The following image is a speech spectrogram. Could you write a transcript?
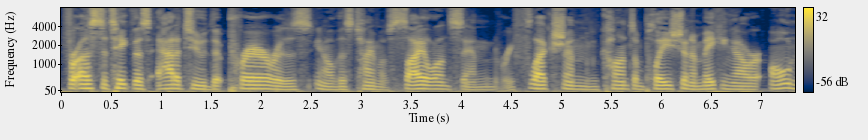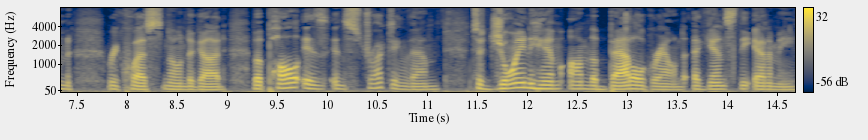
for us to take this attitude that prayer is, you know, this time of silence and reflection and contemplation and making our own requests known to God. But Paul is instructing them to join him on the battleground against the enemy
